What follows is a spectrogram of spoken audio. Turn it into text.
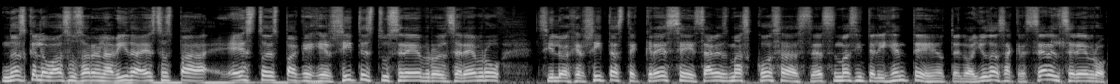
no es que lo vas a usar en la vida, esto es para esto es para que ejercites tu cerebro, el cerebro si lo ejercitas te crece, sabes más cosas, te haces más inteligente te lo ayudas a crecer el cerebro.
